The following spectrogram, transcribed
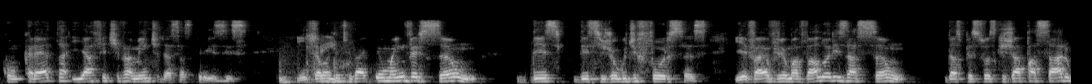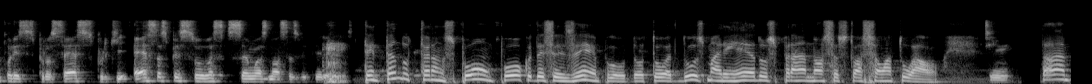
concreta e afetivamente dessas crises. Então Sim. a gente vai ter uma inversão desse, desse jogo de forças e vai haver uma valorização das pessoas que já passaram por esses processos, porque essas pessoas são as nossas veteranas. Tentando transpor um pouco desse exemplo, doutor, dos marinheiros para a nossa situação atual. Sim. Tá,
